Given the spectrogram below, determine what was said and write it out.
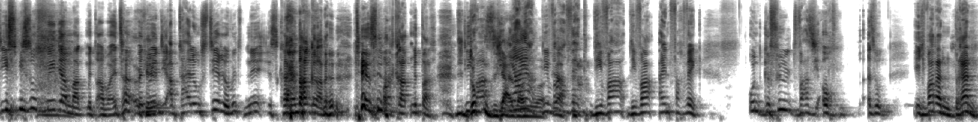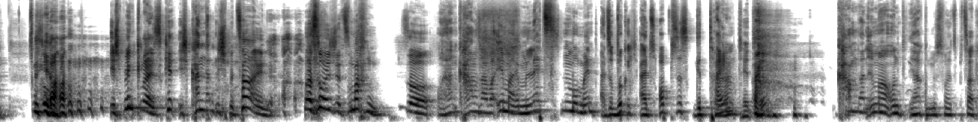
Die ist wie so ein Mediamarkt-Mitarbeiter. Wenn Okay. du in die Abteilung Stereo willst, nee, ist keiner da gerade. Der ist macht gerade Mittag. Die ducken war, sich die, einfach ja, ja, nur. Die war Ja. weg. Die war, die war einfach weg. Und gefühlt war sie auch, also ich war dann dran. So, Ja. ich bin ein kleines Kind, ich kann das nicht bezahlen. Was soll ich jetzt machen? So, und dann kam sie aber immer im letzten Moment, also wirklich, als ob sie es getimt hätte, kam dann immer und ja, müssen wir jetzt bezahlen.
